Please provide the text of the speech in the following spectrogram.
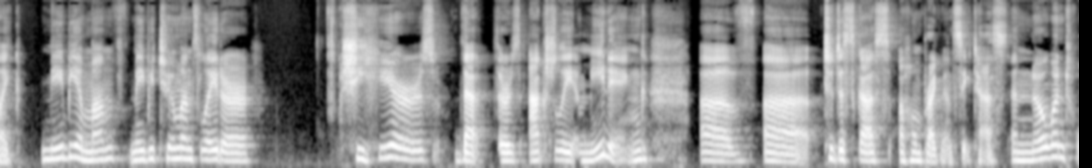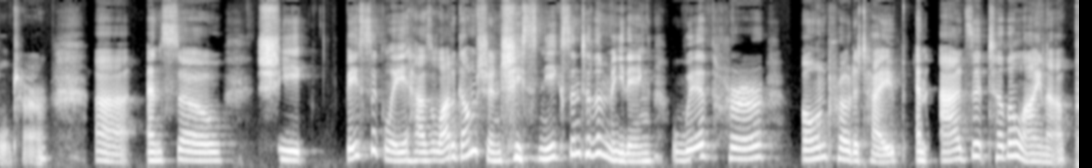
like maybe a month maybe 2 months later she hears that there's actually a meeting of uh, to discuss a home pregnancy test and no one told her. Uh, and so she basically has a lot of gumption. She sneaks into the meeting with her own prototype and adds it to the lineup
